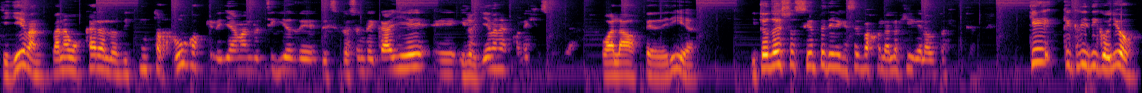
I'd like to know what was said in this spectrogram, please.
que llevan, van a buscar a los distintos rugos que le llaman los chiquillos de, de situación de calle eh, y los llevan al colegio o a la hospedería. Y todo eso siempre tiene que ser bajo la lógica de la autogestión. ¿Qué, qué critico yo?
